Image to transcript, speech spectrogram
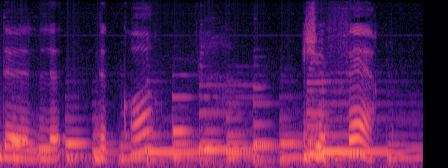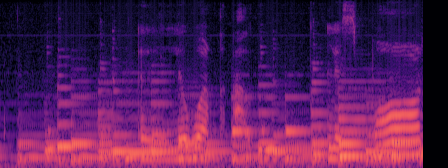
de, de corps. Je fais euh, le workout, le sport,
